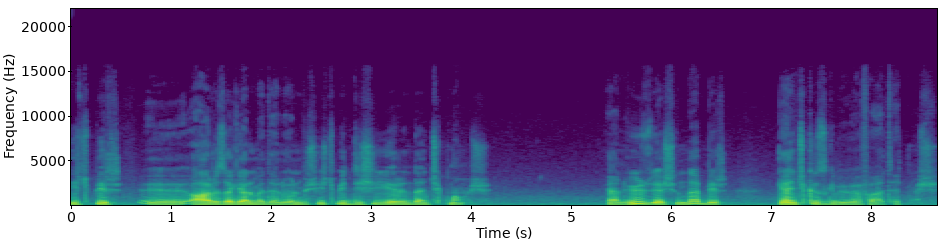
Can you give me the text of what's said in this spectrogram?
hiçbir e, arıza gelmeden ölmüş, hiçbir dişi yerinden çıkmamış. Yani 100 yaşında bir genç kız gibi vefat etmiş.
